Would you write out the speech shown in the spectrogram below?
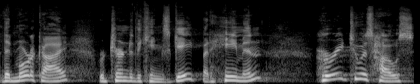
Then Mordecai returned to the king's gate, but Haman hurried to his house,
